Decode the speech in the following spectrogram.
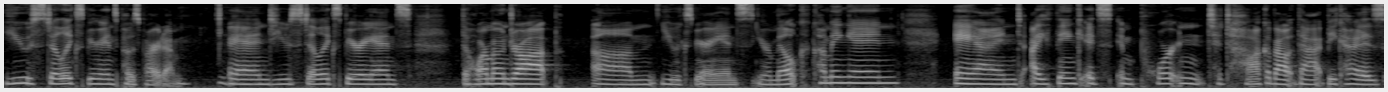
you still experience postpartum and you still experience the hormone drop. Um, you experience your milk coming in. And I think it's important to talk about that because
